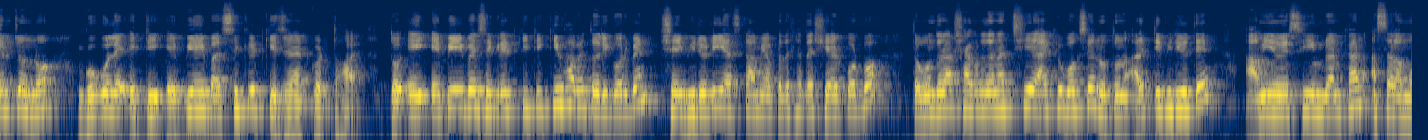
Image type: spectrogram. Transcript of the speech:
এর জন্য গুগলে একটি এপিআই বা সিক্রেট কি জেনারেট করতে হয়। তো এই এপিআই বা সিক্রেট কিটি কীভাবে তৈরি করবেন, সেই ভিডিওটি আজকে আমি আপনাদের সাথে শেয়ার করব। তো বন্ধুরা, স্বাগত জানাচ্ছি আইকিউ বক্সে নতুন আরেকটি ভিডিওতে। আমি রয়েছি ইমরান খান। আসসালামু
